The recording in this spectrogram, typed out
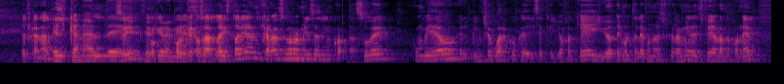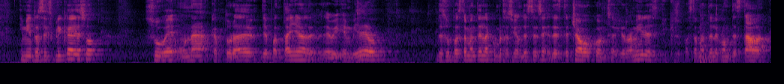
¿El canal? el canal de Sí, Sergio Ramírez. porque, o sea, la historia del canal de Sergio Ramírez es bien corta. Sube un video, el pinche huerco que dice que yo hackeé y yo tengo el teléfono de Sergio Ramírez y estoy hablando con él. Y mientras explica eso, sube una captura de, pantalla de- en video de supuestamente la conversación de este, de este chavo con Sergio Ramírez y que supuestamente le contestaba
